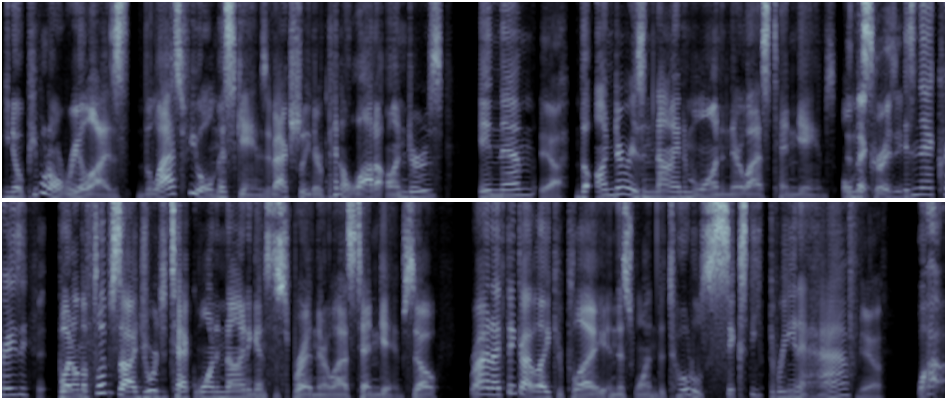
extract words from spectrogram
You know, people don't realize the last few Ole Miss games have actually, there have been a lot of unders in them. Yeah. The under is 9 and 1 in their last 10 games. Ole Isn't that crazy? Isn't that crazy? But on the flip side, Georgia Tech 1 and 9 against the spread in their last 10 games. So, Ryan, I think I like your play in this one. The total's 63 and a half. Yeah. Wow.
